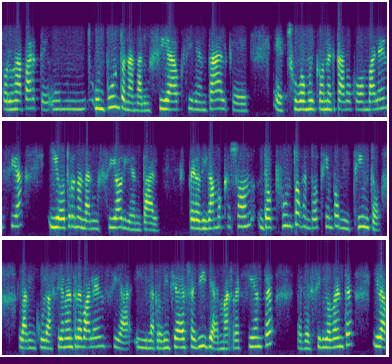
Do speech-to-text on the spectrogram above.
por una parte, un, un, punto en Andalucía Occidental que estuvo muy conectado con Valencia y otro en Andalucía Oriental. Pero digamos que son dos puntos en dos tiempos distintos. La vinculación entre Valencia y la provincia de Sevilla es más reciente, desde el siglo XX, y la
